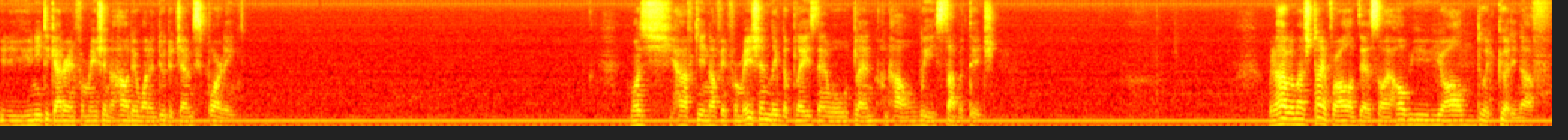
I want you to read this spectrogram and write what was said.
You, you need to gather information on how they want to do the gem sporting. Once you have enough information, leave the place, then we'll plan on how we sabotage. We don't have much time for all of this, so I hope you, you all do it good enough.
